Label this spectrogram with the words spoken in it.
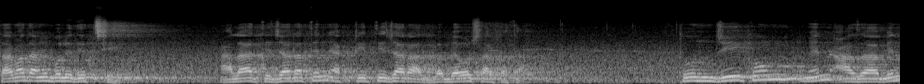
তার মধ্যে আমি বলে দিচ্ছি, আলা তিজারাতেন, একটি তিজারাত বা ব্যবসার কথা। তুনজিকুম মেন আজাবিন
